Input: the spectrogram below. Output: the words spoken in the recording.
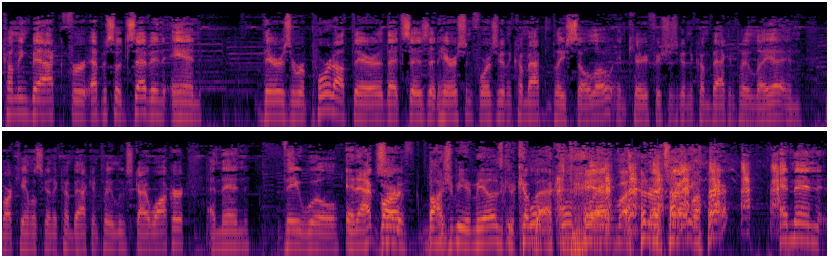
coming back for Episode Seven, and there's a report out there that says that Harrison Ford's going to come back and play Solo, and Carrie Fisher's going to come back and play Leia, and Mark Hamill's going to come back and play Luke Skywalker, and then they will and Akbar sort of Bajabi Emil is going to come We'll- back. we'll and play- Akbar- That's right. and then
